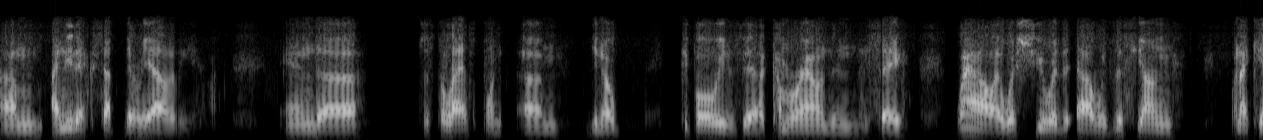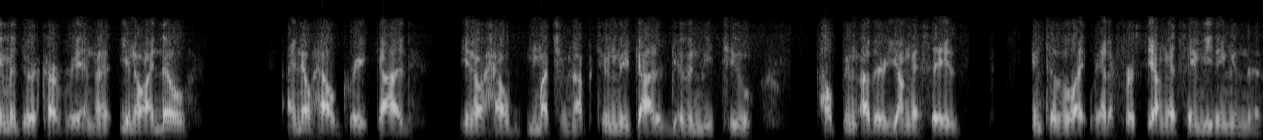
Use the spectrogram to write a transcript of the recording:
Um, I need to accept the reality. And uh, just the last point, um, you know, people always uh, come around and they say, wow, I wish you were th- I was this young when I came into recovery, and uh, you know, I know, I know how great God, you know, how much of an opportunity God has given me to helping other young SAs into the light. We had our first young SA meeting in the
